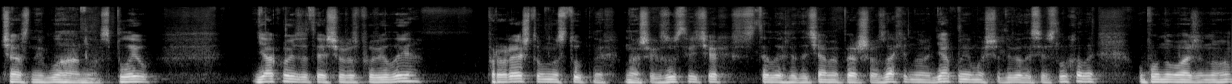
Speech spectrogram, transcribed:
Час невблаганно сплив. Дякую за те, що розповіли. Про решту в наступних наших зустрічах з телеглядачами першого західного. Дякуємо, що дивилися і слухали уповноваженого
